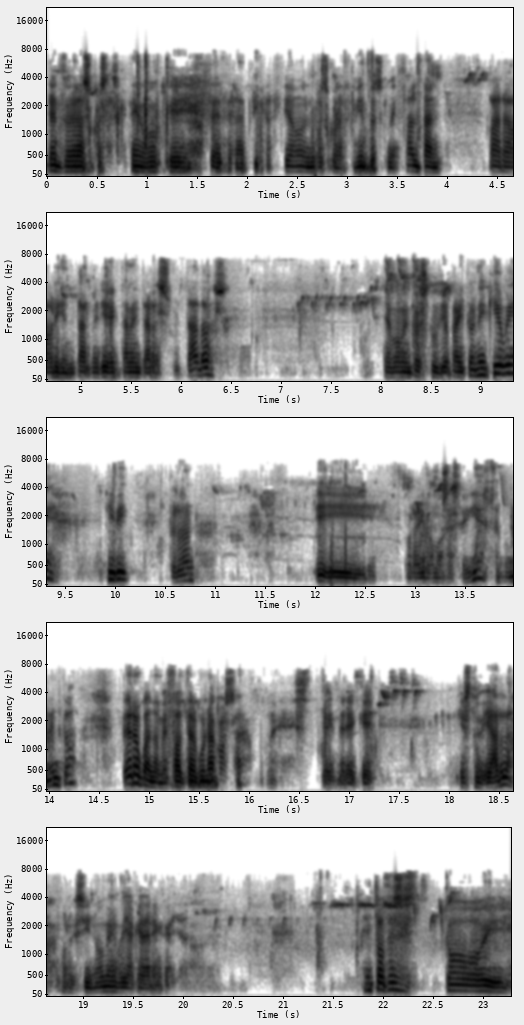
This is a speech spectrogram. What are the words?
Dentro de las cosas que tengo que hacer de la aplicación, los conocimientos que me faltan para orientarme directamente a resultados. De momento estudio Python y Kiwi, Kiwi perdón, y por ahí vamos a seguir de momento. Pero cuando me falte alguna cosa, pues tendré que, que estudiarla, porque si no me voy a quedar encallado. Entonces estoy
